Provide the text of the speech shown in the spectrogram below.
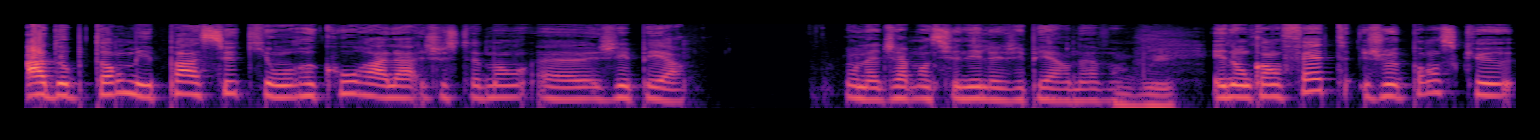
adoptants, mais pas à ceux qui ont recours à la justement euh, GPA. On a déjà mentionné le GPA en avant. Oui. Et donc, en fait, je pense que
